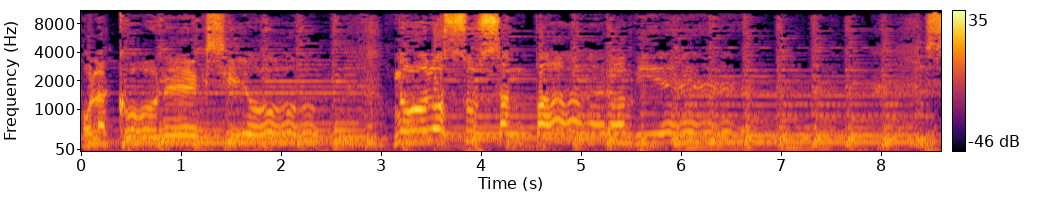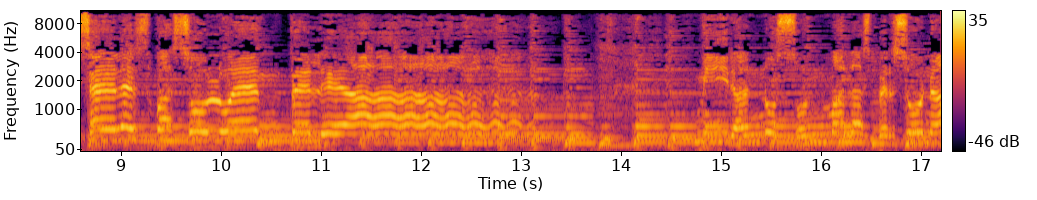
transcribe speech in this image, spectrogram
o la conexión. No los usan para bien. Se les va solo en pelear. Mira, no son malas personas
